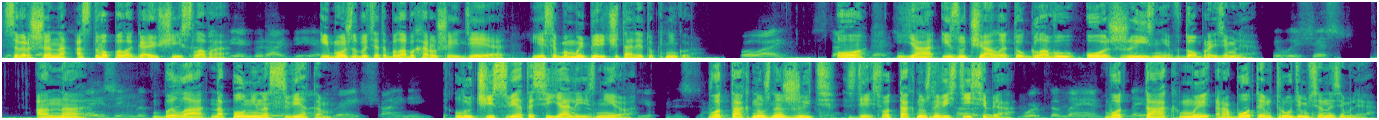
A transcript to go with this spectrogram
Совершенно основополагающие слова. И, может быть, это была бы хорошая идея, если бы мы перечитали эту книгу. О, я изучал эту главу о жизни в доброй земле. Она была наполнена светом. Лучи света сияли из нее. Вот так нужно жить здесь, вот так нужно вести себя. Вот так мы работаем, трудимся на земле.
